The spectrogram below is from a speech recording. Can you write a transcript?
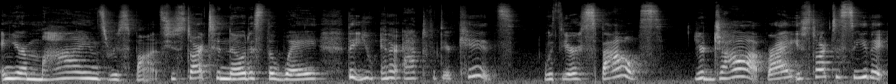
and your mind's response. You start to notice the way that you interact with your kids, with your spouse, your job, right? You start to see that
